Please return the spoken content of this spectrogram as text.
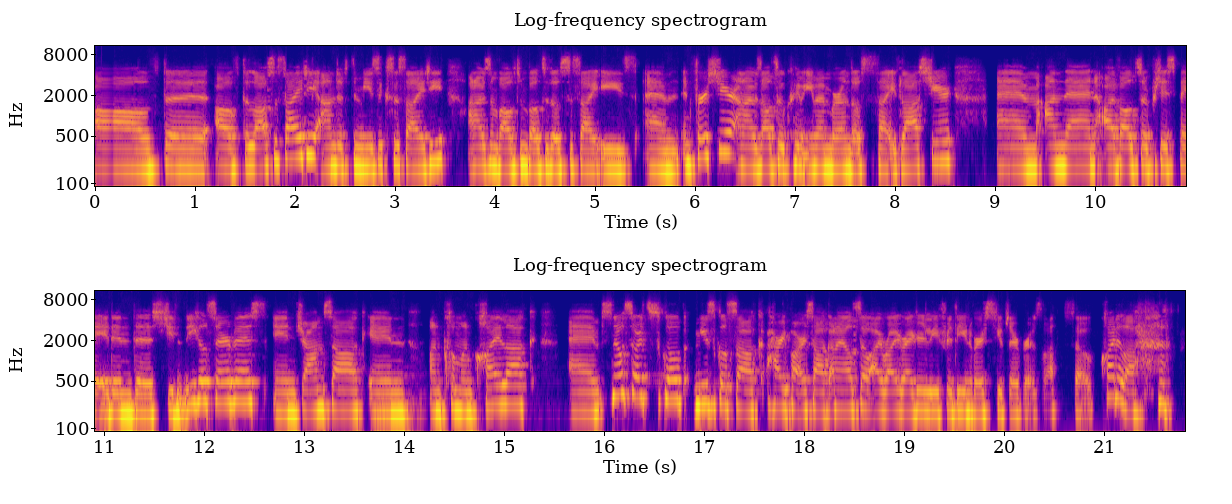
of the of the Law Society and of the Music Society, and I was involved in both of those societies um, in first year, and I was also a committee member in those societies last year. Um, and then I've also participated in the Student Legal Service, in JAMSOC, in Cumann Gaelach, um, Snow Sports Club, Musical Sock, Harry Potter Soc, and I also I write regularly for the University Observer as well. So quite a lot.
